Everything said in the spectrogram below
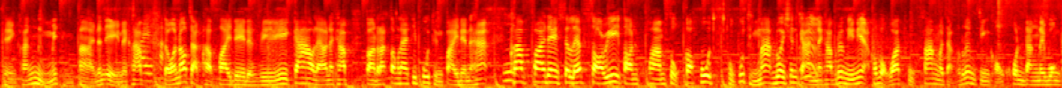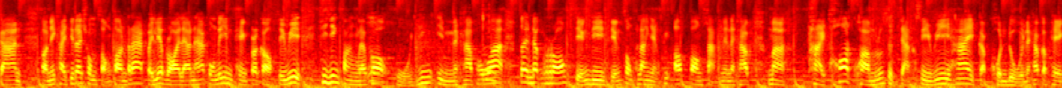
เพลงครั้งหนึ่งไม่ถึงตายนั่นเองนะครับ ใช่ค่ะแต่ว่านอกจาก Club Friday The Series 9 แล้วนะครับ ตอนรักต้องแรกที่พูดถึงไปเนี่ยนะฮะ Club Friday Celeb Story ตอนความสุขก็พูดถูกพูดถึงมากด้วยเช่นกันนะครับ เรื่องนี้เนี่ยเขาบอกว่าถูกสร้างมาจากเรื่องจริงของคนดังในวงการ ตอนนี้ใครที่ได้ชม 2 ตอนแรกไปเรียบร้อยแล้วนะฮะคงได้ยินเพลงประกอบซีรีส์ที่ยิ่งฟังแล้วก็โหยิ่งอินนะครับเพราะว่าได้นักร้องเสียงดีเสียงทรงพลังอย่างพี่ออฟปองศักดิ์เนี่ยนะครับมาถ่ายทอดความรู้สึกจากซีรีส์ให้กับคนดูนะครับกับเพลง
